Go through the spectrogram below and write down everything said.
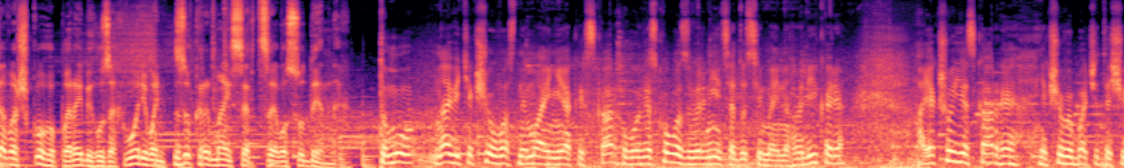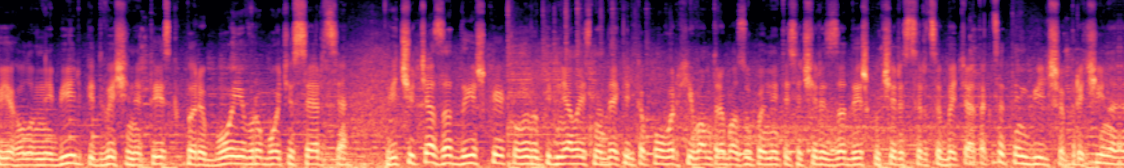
та важкого перебігу захворювань, зокрема й серцево-судинних. Тому навіть якщо у вас немає ніяких скарг, обов'язково зверніться до сімейного лікаря. А якщо є скарги, якщо ви бачите, що є головний біль, підвищений тиск, перебої в роботі серця, відчуття задишки, коли ви піднялись на декілька поверхів, вам треба зупинитися через задишку, через серцебиття, так це тим більше причина,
